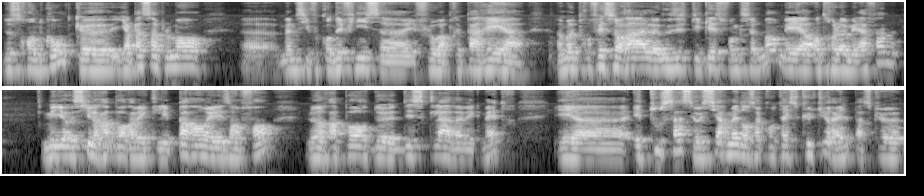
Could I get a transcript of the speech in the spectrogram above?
de se rendre compte qu'il n'y a pas simplement, euh, même s'il faut qu'on définisse, euh, et Flo a préparé euh, un mode professoral, nous expliquer ce fonctionnement, mais euh, entre l'homme et la femme, mais il y a aussi le rapport avec les parents et les enfants, le rapport de d'esclave avec maître. Et, euh, et tout ça, c'est aussi à remettre dans un contexte culturel, parce que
